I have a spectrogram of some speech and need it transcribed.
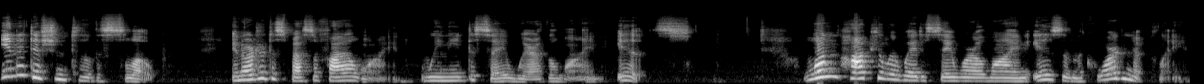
In addition to the slope, in order to specify a line, we need to say where the line is. One popular way to say where a line is in the coordinate plane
